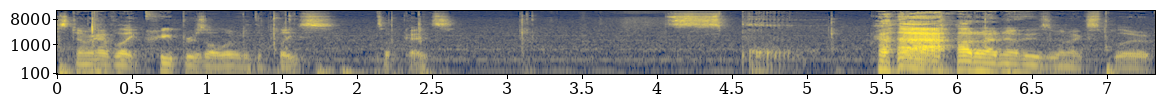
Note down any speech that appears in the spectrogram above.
So now we have like creepers all over the place. What's up, guys? How did I know he was going to explode?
